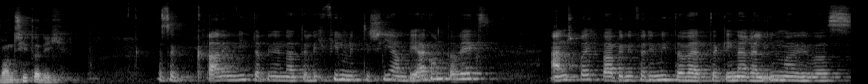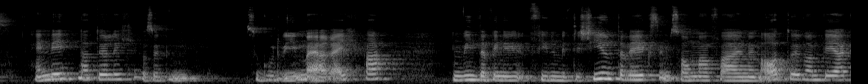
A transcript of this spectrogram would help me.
wann sieht er dich? Also gerade im Winter bin ich natürlich viel mit den Ski am Berg unterwegs. Ansprechbar bin ich für die Mitarbeiter generell immer übers Handy natürlich, also ich bin so gut wie immer erreichbar. Im Winter bin ich viel mit den Ski unterwegs, im Sommer fahre ich mit dem Auto über den Berg.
